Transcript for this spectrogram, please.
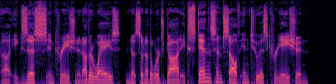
uh, exists in creation in other ways. So, in other words, God extends himself into his creation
